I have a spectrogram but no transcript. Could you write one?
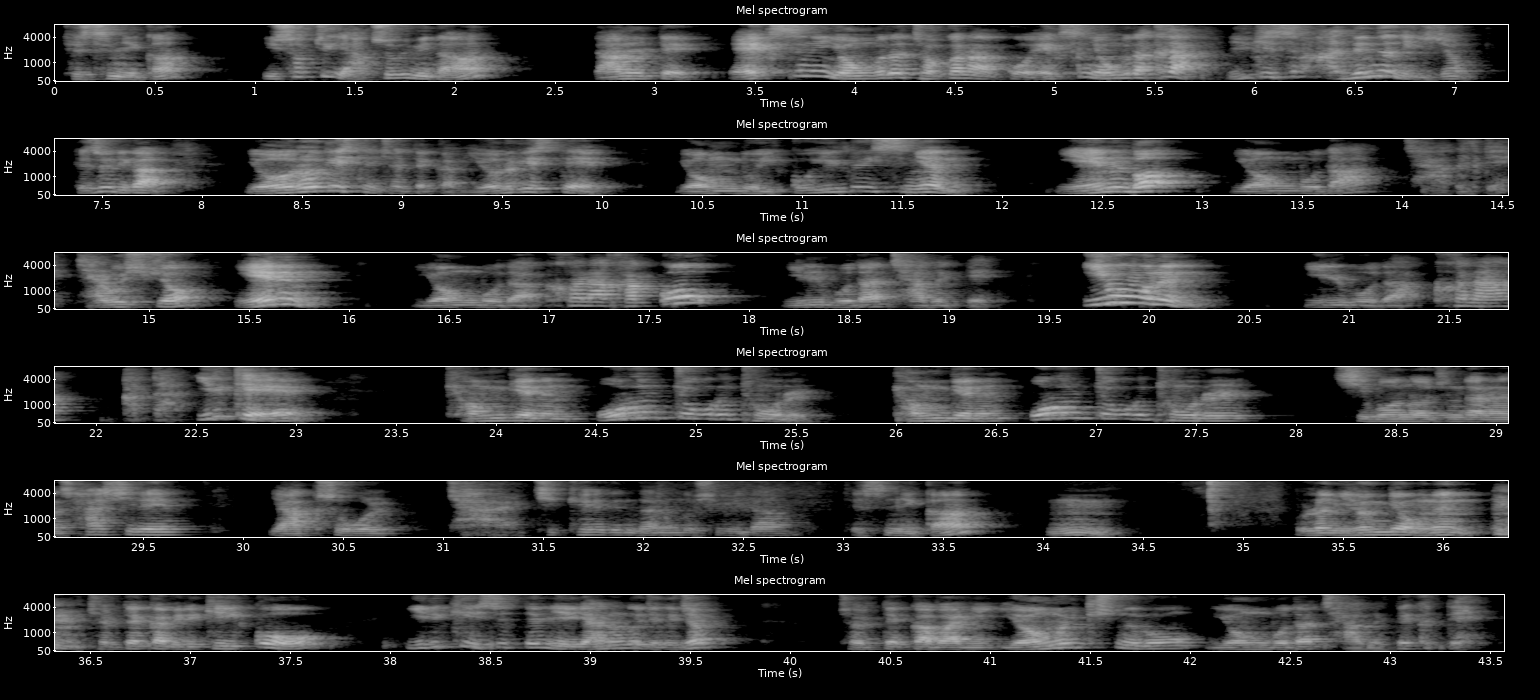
됐습니까? 이 수학적 약속입니다. 나눌 때 x는 0보다 적거나 같고 x는 0보다 크다. 이렇게 쓰면 안 된다는 얘기죠. 그래서 우리가 여러 개 있을 때 절대값, 여러 개 있을 때 0도 있고 1도 있으면 얘는 뭐? 0보다 작을 때. 잘 보십시오. 얘는 0보다 크거나 같고 1보다 작을 때. 이 부분은 1보다 크거나 같다. 이렇게 경계는 오른쪽으로 통호를, 경계는 오른쪽으로 통호를 집어넣어 준다는 사실의 약속을 잘 지켜야 된다는 것입니다. 됐습니까? 음. 물론 이런 경우는 절대값 이렇게 있고 이렇게 있을 때를 얘기하는 거죠. 그죠? 절대값 아니 0을 기준으로 0보다 작을 때 그때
